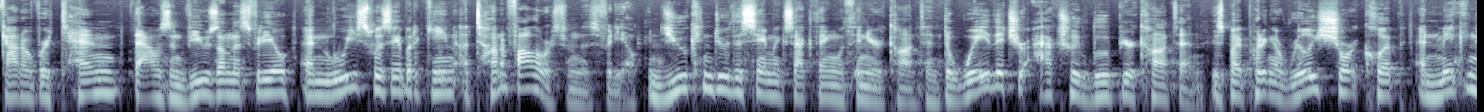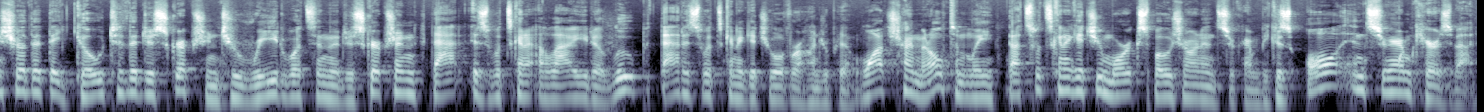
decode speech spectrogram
got over 10,000 views on this video, and Luis was able to gain a ton of followers from this video. And you can do the same exact thing within your content. The way that you actually loop your content is by putting a really short clip and making sure that they go to the description to read what's in the description. That is what's gonna allow you to loop. That is what's gonna get you over 100% watch time. And ultimately, that's what's gonna get you more exposure on Instagram because all Instagram cares about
